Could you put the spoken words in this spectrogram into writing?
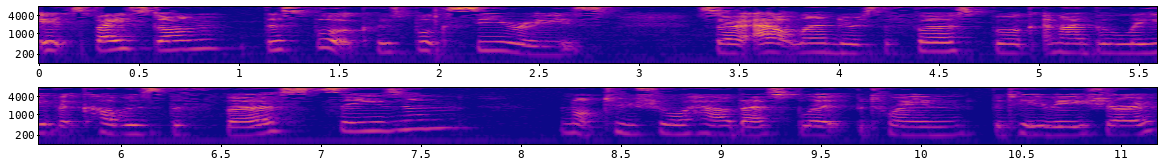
it's based on this book, this book series. So Outlander is the first book and I believe it covers the first season not too sure how they're split between the TV show.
